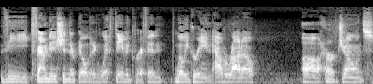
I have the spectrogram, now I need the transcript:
the foundation they're building with David Griffin, Willie Green, Alvarado, uh, Herb Jones.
